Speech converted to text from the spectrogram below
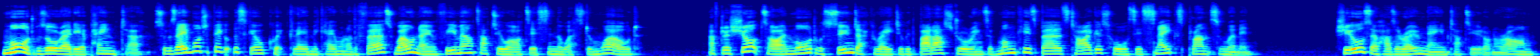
Maud was already a painter, so was able to pick up the skill quickly and became one of the first well known female tattoo artists in the Western world. After a short time, Maud was soon decorated with badass drawings of monkeys, birds, tigers, horses, snakes, plants, and women. She also has her own name tattooed on her arm.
